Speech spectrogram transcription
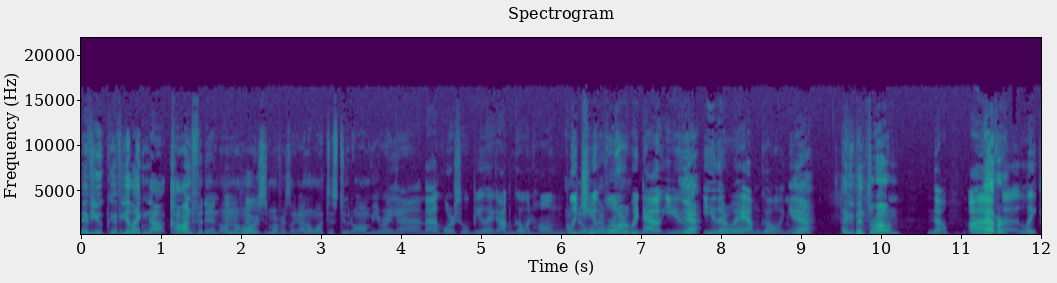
if you if you're like not confident on the Mhm. horse, the motherfucker's like, I don't want this dude on me right yeah, now. and that horse will be like, "I'm going home I'm with you or without you. Yeah. Either way, I'm going." Yeah. Have you been thrown? No. Uh, Never? uh, Like,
